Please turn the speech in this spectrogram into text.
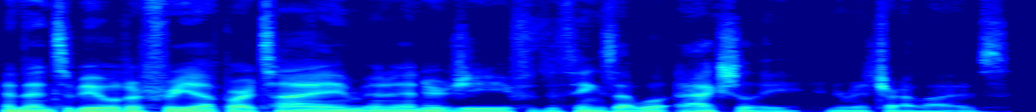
And then to be able to free up our time and energy for the things that will actually enrich our lives.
